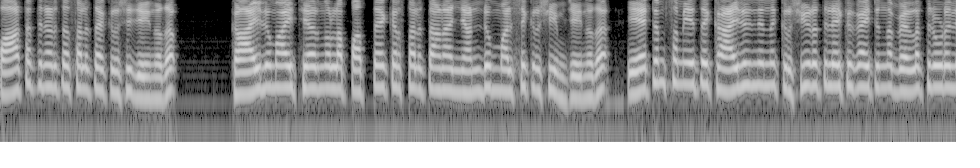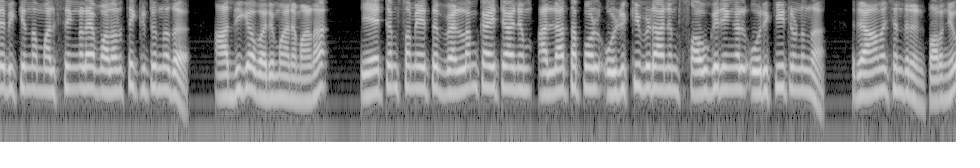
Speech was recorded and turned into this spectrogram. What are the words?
പാട്ടത്തിനടുത്ത സ്ഥലത്ത് കൃഷി ചെയ്യുന്നത്. കായലുമായി ചേർന്നുള്ള പത്ത് ഏക്കർ സ്ഥലത്താണ് ഞണ്ടും മത്സ്യകൃഷിയും ചെയ്യുന്നത്. ഏറ്റം സമയത്ത് കായലിൽ നിന്ന് കൃഷിയിടത്തിലേക്ക് കയറ്റുന്ന വെള്ളത്തിലൂടെ ലഭിക്കുന്ന മത്സ്യങ്ങളെ വളർത്തി കിട്ടുന്നത് അധിക വരുമാനമാണ്. ഏറ്റം സമയത്ത് വെള്ളം കയറ്റാനും അല്ലാത്തപ്പോൾ ഒഴുക്കിവിടാനും സൗകര്യങ്ങൾ ഒരുക്കിയിട്ടുണ്ടെന്ന് രാമചന്ദ്രൻ പറഞ്ഞു.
